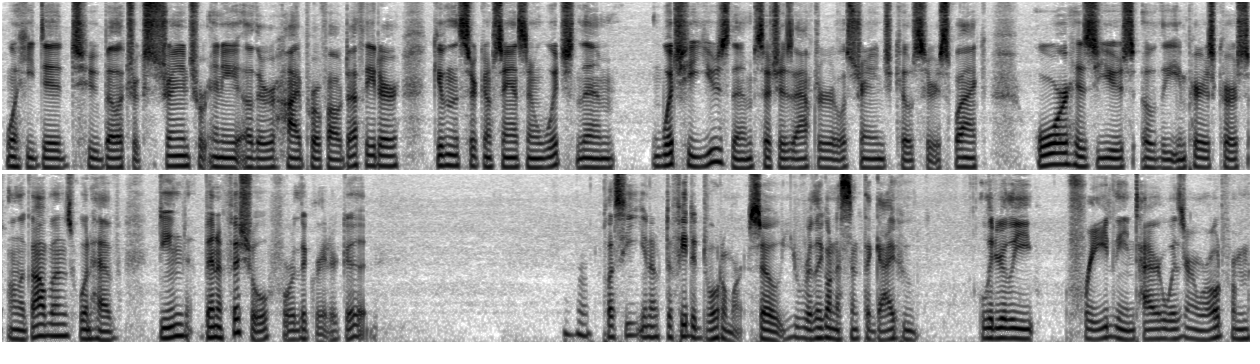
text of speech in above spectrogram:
what he did to Bellatrix Strange or any other high-profile Death Eater, given the circumstance in which them which he used them, such as after Lestrange killed Sirius Black, or his use of the Imperius Curse on the goblins would have deemed beneficial for the greater good. Mm-hmm. Plus, he, you know, defeated Voldemort. So you're really going to send the guy who literally freed the entire Wizarding world from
